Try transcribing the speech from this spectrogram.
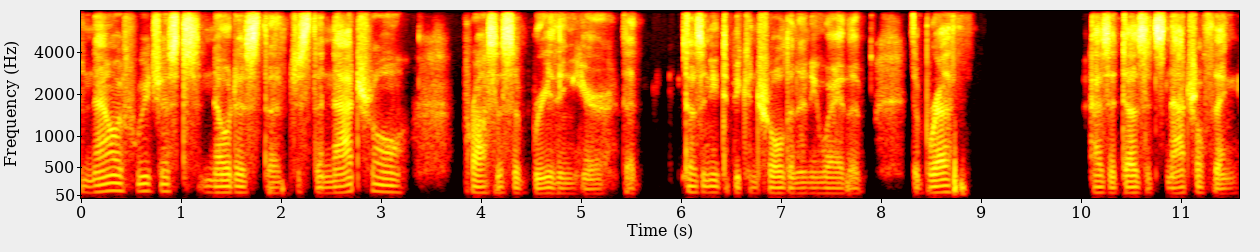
And now if we just notice that just the natural process of breathing here that doesn't need to be controlled in any way. The, the breath, as it does its natural thing,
